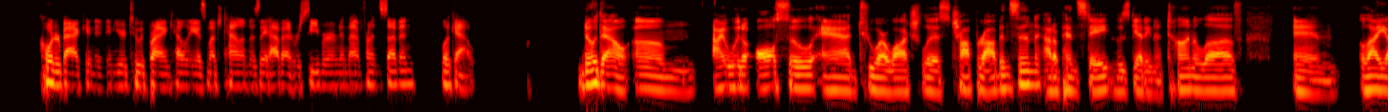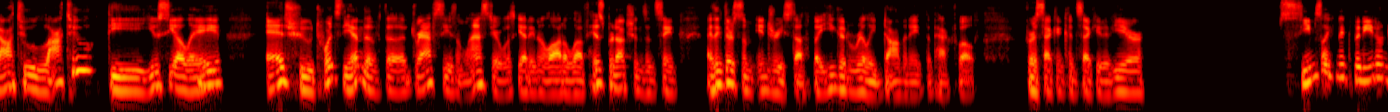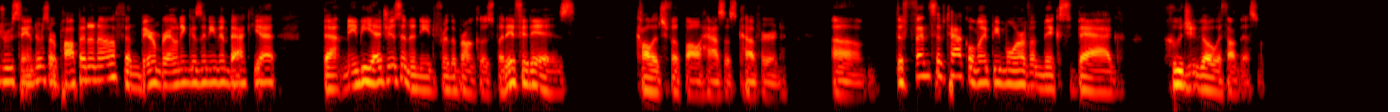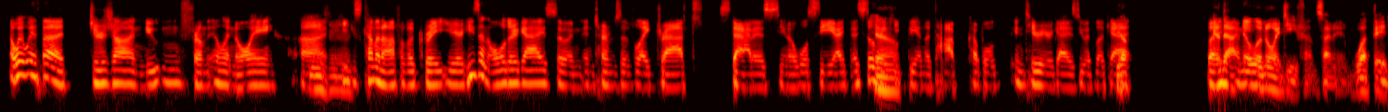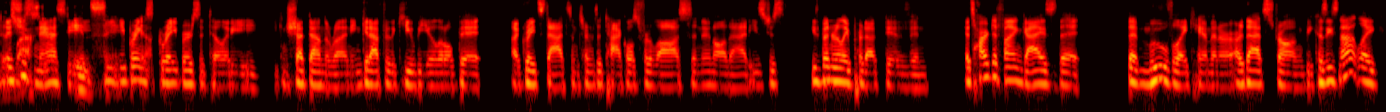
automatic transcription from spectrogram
quarterback in, in year two with Brian Kelly, as much talent as they have at receiver and in that front seven, look out. No doubt. Um, I would also add to our watch list Chop Robinson out of Penn State, who's getting a ton of love, and Laiatu Latu, the UCLA mm-hmm. Edge, who towards the end of the draft season last year was getting a lot of love. His production's insane. I think there's some injury stuff, but he could really dominate the Pac 12 for a second consecutive year seems like Nik Bonitto and Drew Sanders are popping enough, and Baron Browning isn't even back yet. That maybe edge isn't a need for the Broncos, but if it is, college football has us covered. Um, defensive tackle might be more of a mixed bag. Who'd you go with on this one? I went with uh, Jer'Zhan Newton from Illinois. Uh, mm-hmm. He's coming off of a great year. He's an older guy, so in, in terms of like draft status. You know, we'll see. I, I still yeah. think he'd be in the top couple interior guys you would look at. Yep. But and that I mean, Illinois defense, I mean, what they did. It's just nasty. Year, insane. He, he brings yeah. great versatility. He can shut down the run. He can get after the QB a little bit. Uh, great stats in terms of tackles for loss and, and all that. He's just he's been really productive, and it's hard to find guys that that move like him and are, are that strong because he's not like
